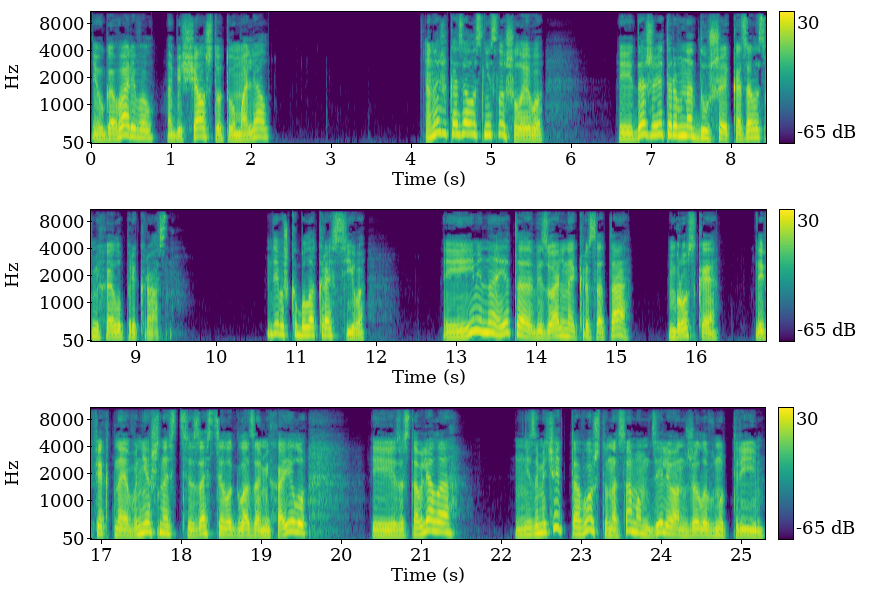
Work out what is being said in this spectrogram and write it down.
и уговаривал, обещал, что-то умолял. Она же, казалось, не слышала его, и даже это равнодушие казалось Михаилу прекрасным. Девушка была красива, и именно эта визуальная красота, броская, эффектная внешность застила глаза Михаилу и заставляла не замечать того, что на самом деле у Анжелы внутри.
